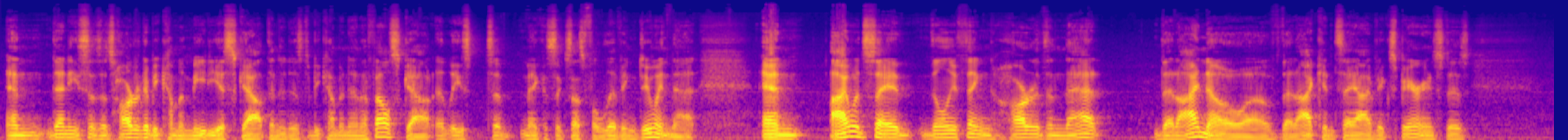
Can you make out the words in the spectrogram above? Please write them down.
And then he says it's harder to become a media scout than it is to become an NFL scout, at least to make a successful living doing that. And I would say the only thing harder than that that I know of that I can say I've experienced is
